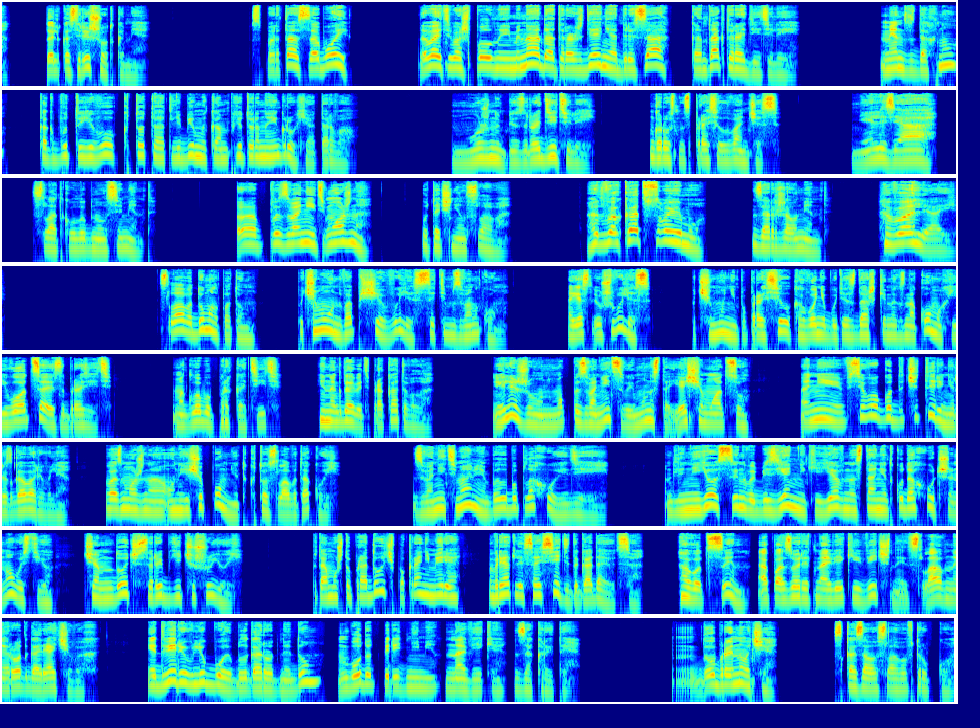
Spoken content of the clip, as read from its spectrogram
Только с решетками. «Спорта с собой? Давайте ваши полные имена, дата рождения, адреса, Контакты родителей. Мент вздохнул, как будто его кто-то от любимой компьютерной игрухи оторвал. «Можно без родителей?» — грустно спросил Ванчес. «Нельзя», — сладко улыбнулся мент. «А позвонить можно?» — уточнил Слава. «Адвокату своему!» — заржал мент. «Валяй!» Слава думал потом, почему он вообще вылез с этим звонком. А если уж вылез, почему не попросил кого-нибудь из Дашкиных знакомых его отца изобразить? Могло бы прокатить. Иногда ведь прокатывало. Или же он мог позвонить своему настоящему отцу. Они всего года четыре не разговаривали. Возможно, он еще помнит, кто Слава такой. Звонить маме было бы плохой идеей. Для нее сын в обезьяннике явно станет куда худшей новостью, чем дочь с рыбьей чешуей. Потому что про дочь, по крайней мере, вряд ли соседи догадаются. А вот сын опозорит навеки вечный славный род Горячевых, и двери в любой благородный дом будут перед ними навеки закрыты. «Доброй ночи», — сказала Слава в трубку.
